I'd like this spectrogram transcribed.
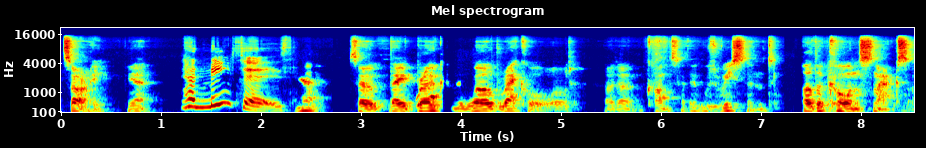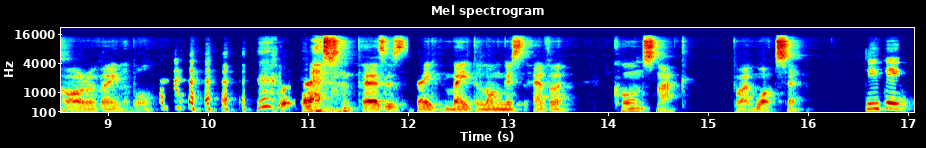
Sorry. Yeah. 10 meters. Yeah. So they've broken the world record. I don't can't it was recent. Other corn snacks are available. but theirs, theirs is they made the longest ever corn snack by what's it? Do you think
